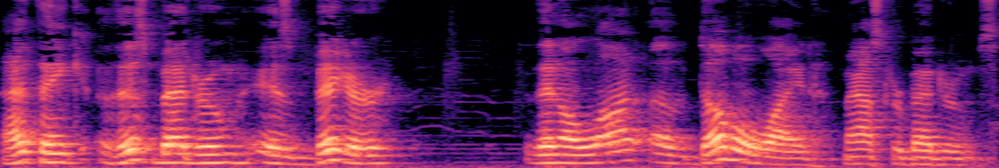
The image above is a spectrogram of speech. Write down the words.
I think this bedroom is bigger than a lot of double wide master bedrooms.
